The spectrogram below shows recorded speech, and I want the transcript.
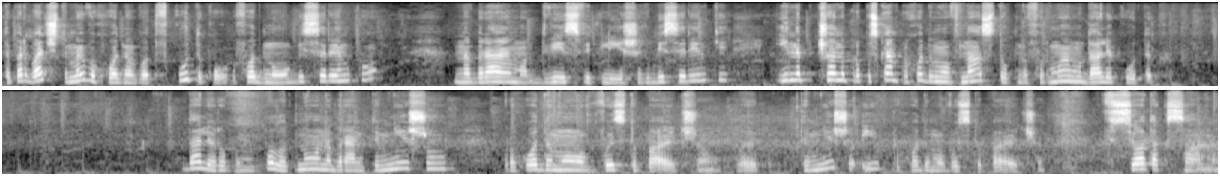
Тепер, бачите, ми виходимо от в кутику в одну бісеринку, набираємо дві світліших бісеринки і нічого не пропускаємо, проходимо в наступну, формуємо далі кутик. Далі робимо полотно, набираємо темнішу, проходимо виступаючу, темнішу і проходимо виступаючу. Все так само.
